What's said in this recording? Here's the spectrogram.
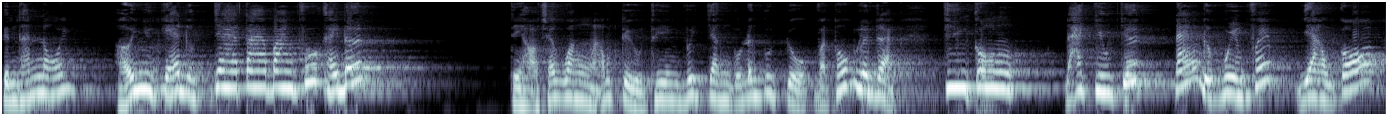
kinh thánh nói hỡi những kẻ được cha ta ban phước hãy đến. Thì họ sẽ quăng mão triều thiên với chân của đấng cứu chuộc và thốt lên rằng, chiên con đã chịu chết, đáng được quyền phép, giàu có,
